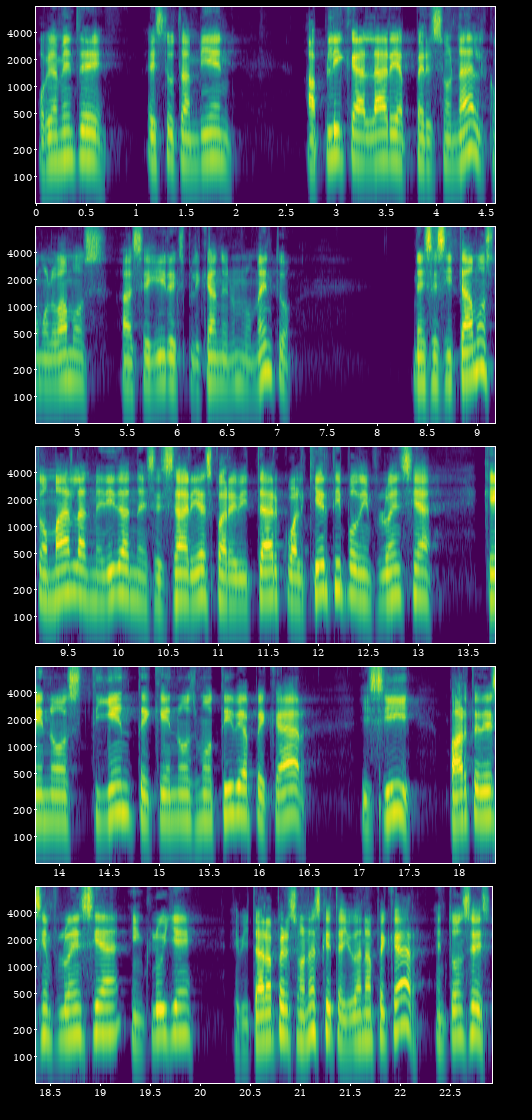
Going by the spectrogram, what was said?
Obviamente, esto también aplica al área personal, como lo vamos a seguir explicando en un momento. Necesitamos tomar las medidas necesarias para evitar cualquier tipo de influencia que nos tiente, que nos motive a pecar. Y sí, parte de esa influencia incluye evitar a personas que te ayudan a pecar. Entonces,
